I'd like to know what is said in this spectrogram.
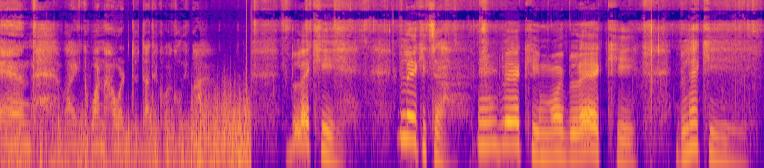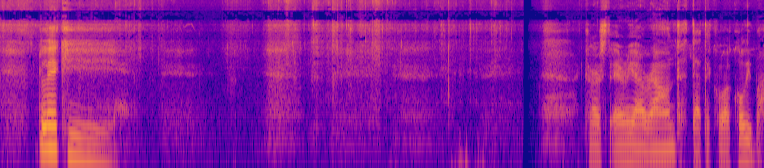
and like one hour to Tatekova Koliba. Blackie, Blackica, Mm, Blackie, mój Blackie, Blackie, Blackie. Karst area around Tatekova Koliba.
